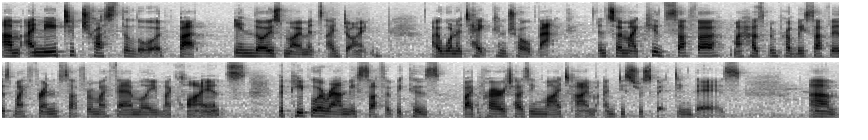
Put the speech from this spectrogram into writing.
Um, I need to trust the Lord, but in those moments, I don't. I want to take control back. And so my kids suffer, my husband probably suffers, my friends suffer, my family, my clients, the people around me suffer because by prioritizing my time, I'm disrespecting theirs. Um,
